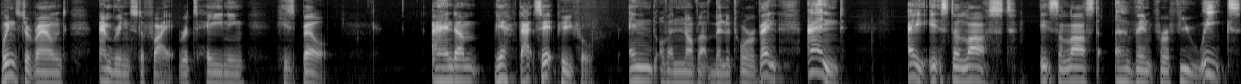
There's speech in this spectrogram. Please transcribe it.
wins the round, and wins the fight, retaining his belt. And um, yeah, that's it, people. End of another Bellator event, and hey, it's the last. It's the last event for a few weeks,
